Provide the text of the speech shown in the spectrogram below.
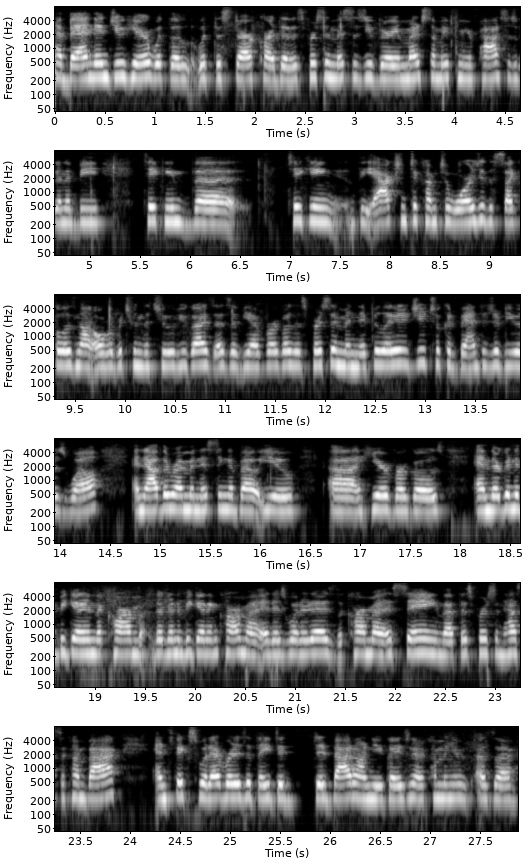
abandoned you here with the with the star card that this person misses you very much somebody from your past is going to be taking the taking the action to come towards you. The cycle is not over between the two of you guys as of yet, Virgo. This person manipulated you, took advantage of you as well, and now they're reminiscing about you uh, here, Virgos, and they're going to be getting the karma. They're going to be getting karma. It is what it is. The karma is saying that this person has to come back and fix whatever it is that they did did bad on you. guys are coming as a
